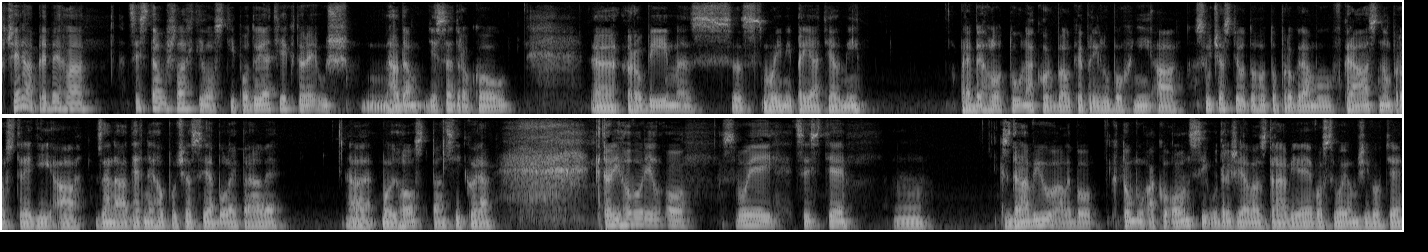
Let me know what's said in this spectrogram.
včera prebehla cesta ušlachtilosti, podujatie, ktoré už, hádam, 10 rokov robím s, s mojimi priateľmi. Prebehlo tu na Korbelke pri Lubochni a súčasťou tohoto programu v krásnom prostredí a za nádherného počasia bol aj práve e, môj host, pán Sikora, ktorý hovoril o svojej ceste mm, k zdraviu alebo k tomu, ako on si udržiava zdravie vo svojom živote.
